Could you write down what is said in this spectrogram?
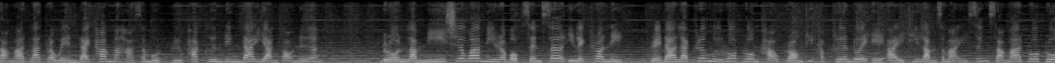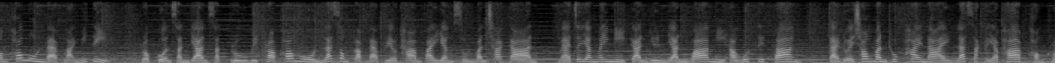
สามารถลาดตระเวนได้ข้ามมหาสมุทรหรือภาคพื้นดินได้อย่างต่อเนื่อง โดรนลำนี้เชื่อว่ามีระบบเซ็นเซอร์อิเล็กทรอนิกส์เรดาร์และเครื่องมือรวบรวมข่าวกรองที่ขับเคลื่อนด้วย AI ที่ล้ำสมัย ซึ่งสามารถรวบรวมข้อมูลแบบหลายมิติ รบกวนสัญญาณศัตรูวิเคราะห์ข้อมูล และส่งกลับแบบเรียลไทม์ไปยังศูนย์บัญชาการ แม้จะยังไม่มีการยืนยันว่ามีอาวุธติดตั้ง แต่ด้วยช่องบรรทุกภายในและศักยภาพของโคร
